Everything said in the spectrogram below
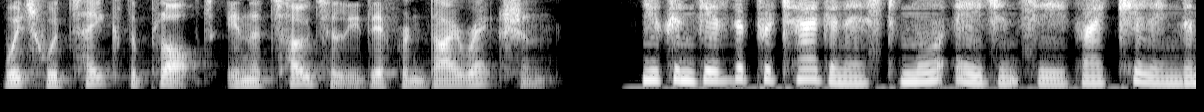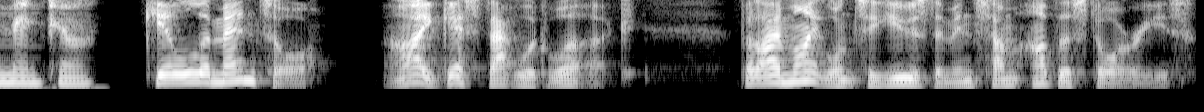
which would take the plot in a totally different direction. You can give the protagonist more agency by killing the mentor. Kill the mentor? I guess that would work. But I might want to use them in some other stories.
